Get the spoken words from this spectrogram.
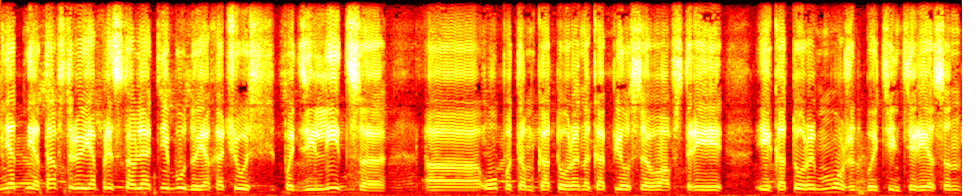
Нет, нет, Австрию я представлять не буду. Я хочу поделиться э, опытом, который накопился в Австрии и который может быть интересен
